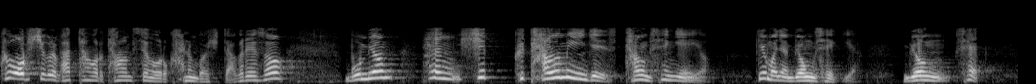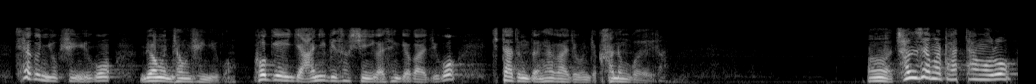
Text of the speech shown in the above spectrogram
그 업식을 바탕으로 다음 생으로 가는 것이다. 그래서 무명, 행 식 그 다음이 이제 다음 생이에요. 그게 뭐냐 명색이야. 명색. 색은 육신이고 명은 정신이고 거기에 이제 안이비서신이가 생겨가지고 기타 등등 해가지고 이제 가는 거예요. 어, 천생을 바탕으로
